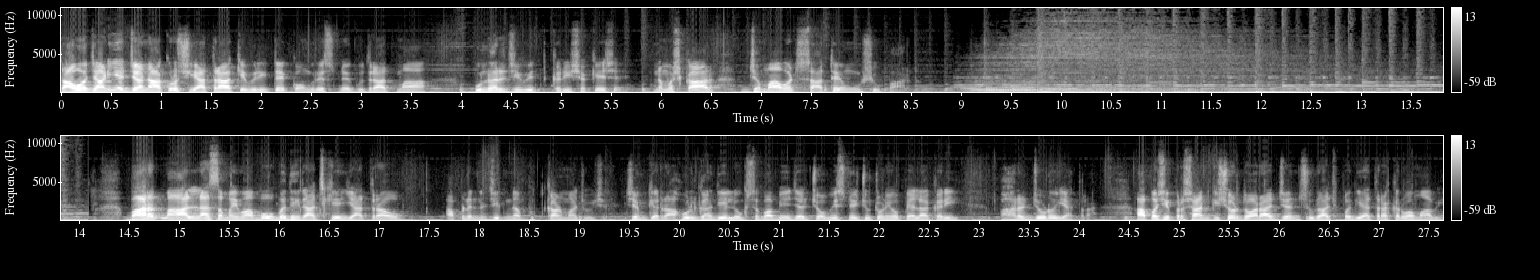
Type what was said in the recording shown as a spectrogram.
તો આવો જાણીએ જન આક્રોશ યાત્રા કેવી રીતે કોંગ્રેસને ગુજરાતમાં પુનર્જીવિત કરી શકે છે? નમસ્કાર, જમાવટ સાથે હું શું પાર્થ. ભારતમાં હાલના સમયમાં બહુ બધી રાજકીય યાત્રાઓ આપણે નજીકના ભૂતકાળમાં જોઈ છે. જેમ કે રાહુલ ગાંધીએ લોકસભા બે હજાર ચોવીસની ચૂંટણીઓ પહેલાં કરી ભારત જોડો યાત્રા. આ પછી પ્રશાંત કિશોર દ્વારા જન સુરાજ પદયાત્રા કરવામાં આવી.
